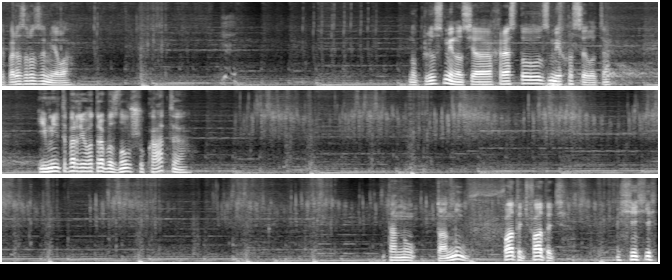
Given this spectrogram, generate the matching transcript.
Тепер зрозуміло. Плюс-мінус, я хресту зміг осилити. І мені тепер його треба знову шукати. Та ну, та ну, фатить, фатить.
